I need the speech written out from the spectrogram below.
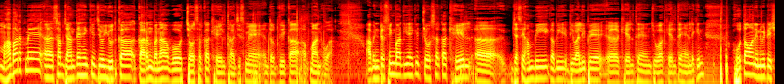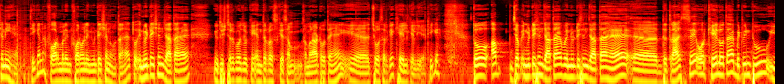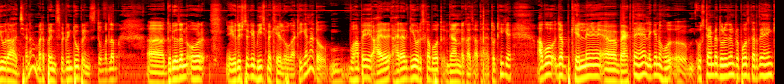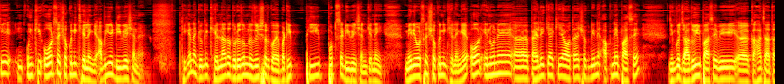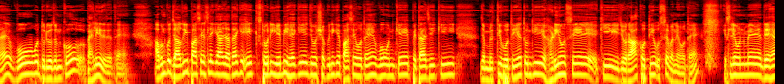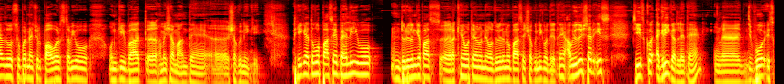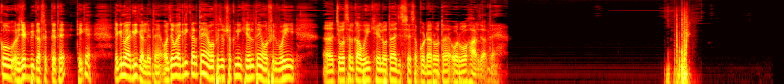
महाभारत में सब जानते हैं कि जो युद्ध का कारण बना वो चौसर का खेल था, जिसमें द्रौपदी का अपमान हुआ। अब इंटरेस्टिंग बात यह है कि चौसर का खेल जैसे हम भी कभी दिवाली पे खेलते हैं, जुआ खेलते हैं, लेकिन होता ऑन इनविटेशन ही है ठीक है ना? फॉर्मल इनफॉर्मल इनविटेशन होता है तो इनविटेशन जाता है युधिष्ठिर को जो कि इंद्रप्रस्थ के सम, सम्राट होते हैं चौसर के खेल के लिए ठीक है? तो अब जब इनविटेशन जाता है वो इनविटेशन जाता है धृतराष्ट्र से और खेल होता है बिटवीन टू युवराज है ना? मतलब प्रिंस बिटवीन टू प्रिंस तो मतलब दुर्योधन और युधिष्ठिर के बीच में खेल होगा ठीक है ना? तो वहाँ पे हायरार्की और इसका बहुत ध्यान रखा जाता है तो ठीक है? अब वो जब खेलने बैठते हैं लेकिन हो, उस टाइम पे दुर्योधन प्रपोज करते हैं कि उनकी ओर से शकुनी खेलेंगे। अभी ये डिविएशन है, ठीक है ना? क्योंकि खेलना तो दुर्योधन युधिष्ठिर को है बट ही फ़ी पुट से डिविएशन के नहीं, मेरी ओर से शकुनी खेलेंगे। और इन्होंने पहले क्या किया होता है, शकुनी ने अपने पासे जिनको जादुई पासे भी कहा जाता है, वो वो दुर्योधन को पहले ही दे देते हैं। अब उनको जादुई पासे इसलिए कहा जाता है कि एक स्टोरी ये भी है कि जो शकुनी के पासे होते हैं, वो उनके पिताजी की जब मृत्यु होती है तो उनकी हड्डियों से की जो राख होती है, उससे बने होते हैं। इसलिए उनमें दे हैव दो सुपर नेचुरल पावर्स तभी वो उनकी बात हमेशा मानते हैं शकुनी की। ठीक है तो वो पासे पहले वो दुर्योधन के पास रखे होते हैं उन्होंने और दुर्योधन वो पासे शकुनी को देते हैं। अब युधिष्ठर इस चीज़ को एग्री कर लेते हैं वो इसको रिजेक्ट भी कर सकते थे, ठीक है? लेकिन वो एग्री कर लेते हैं और जब वो एग्री करते हैं और फिर जब शकुनी खेलते हैं और फिर वही चौसर का वही खेल होता है जिससे सबको डर होता है और वो हार जाते हैं।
